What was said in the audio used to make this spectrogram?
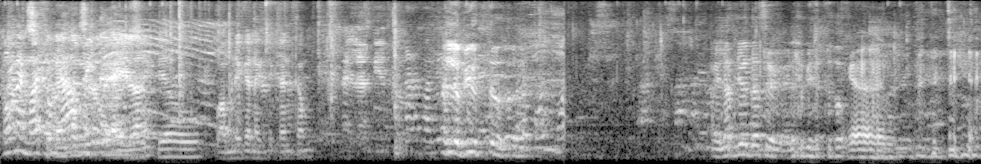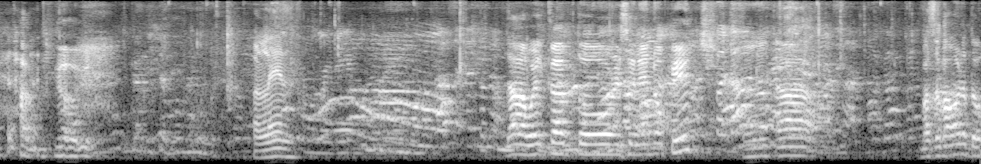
Ikaw na, mas na kami. I love you. Pamili ka nagsikan kam. I love you too. I love you too. I love you daw sir. I love you too. Good. Arlen. Na, welcome to Resileno Pitch. Ah, basa ka na to.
